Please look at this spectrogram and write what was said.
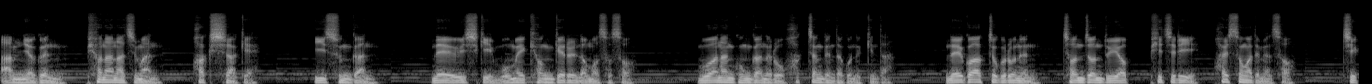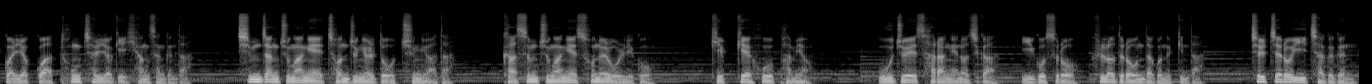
압력은 편안하지만 확실하게. 이 순간 내 의식이 몸의 경계를 넘어서서 무한한 공간으로 확장된다고 느낀다. 뇌과학적으로는 전전두엽 피질이 활성화되면서 직관력과 통찰력이 향상된다. 심장 중앙의 전중혈도 중요하다. 가슴 중앙에 손을 올리고 깊게 호흡하며 우주의 사랑 에너지가 이곳으로 흘러들어온다고 느낀다. 실제로 이 자극은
